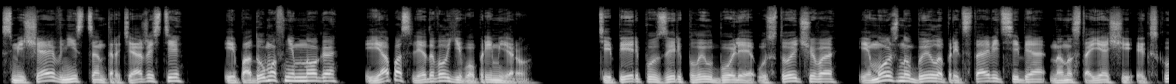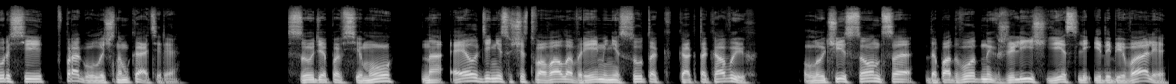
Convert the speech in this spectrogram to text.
смещая вниз центр тяжести, и, подумав немного, я последовал его примеру. Теперь пузырь плыл более устойчиво, и можно было представить себя на настоящей экскурсии в прогулочном катере. Судя по всему, на Элде не существовало времени суток как таковых, Лучи солнца до подводных жилищ, если и добивали,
